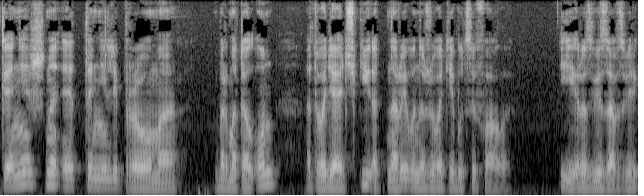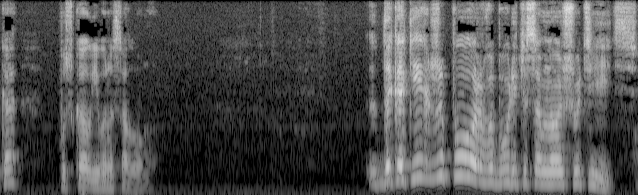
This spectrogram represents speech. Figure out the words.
конечно, это не лепрома», — бормотал он, отводя очки от нарыва на животе буцефала, и, развязав зверька, пускал его на солому. «До каких же пор вы будете со мной шутить?»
